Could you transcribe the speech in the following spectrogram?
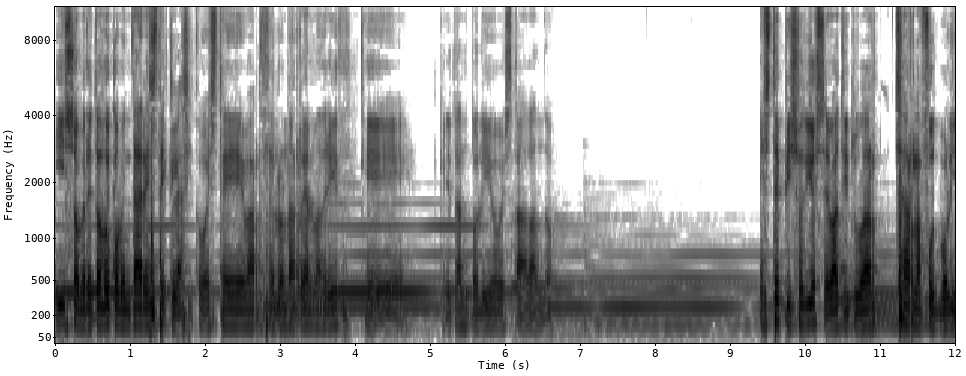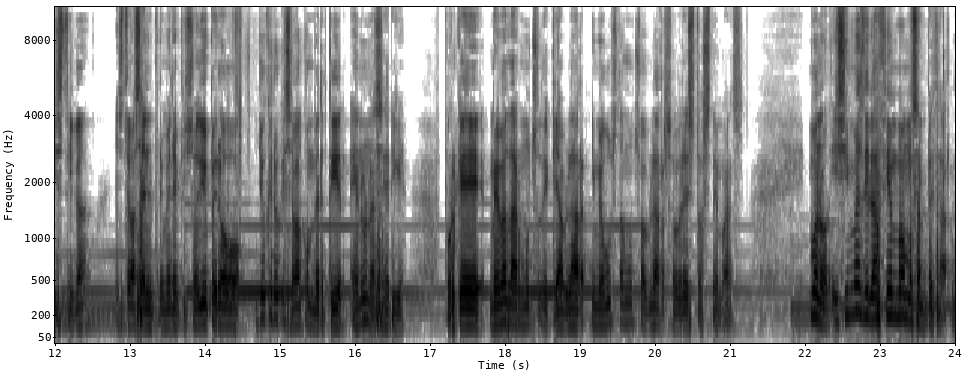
y sobre todo comentar este clásico, este Barcelona-Real Madrid que, que tanto lío está dando. Este episodio se va a titular Charla Futbolística este va a ser el primer episodio, pero yo creo que se va a convertir en una serie, porque me va a dar mucho de qué hablar y me gusta mucho hablar sobre estos temas. Bueno, y sin más dilación vamos a empezar.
